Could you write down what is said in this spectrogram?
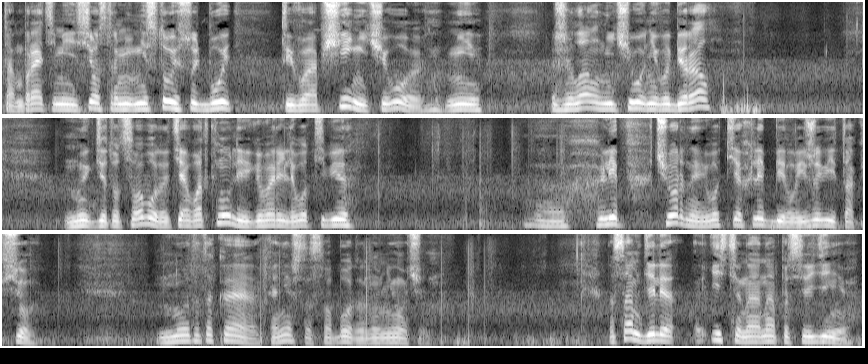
там братьями и сестрами, не с той судьбой, ты вообще ничего не желал, ничего не выбирал. Ну и где тут свобода? Тебя воткнули и говорили, вот тебе э, хлеб черный, вот тебе хлеб белый, живи так, все. Ну это такая, конечно, свобода, но не очень. На самом деле истина, она посередине –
